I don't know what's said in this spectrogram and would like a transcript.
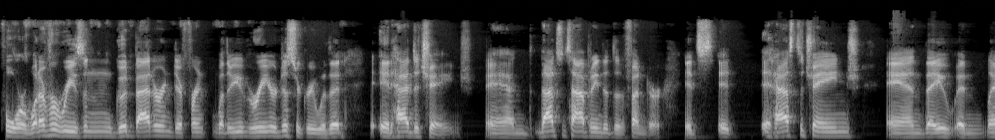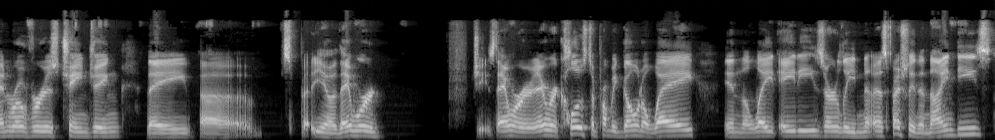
for whatever reason good bad or indifferent whether you agree or disagree with it it had to change. And that's what's happening to the defender. It's it it has to change and they and land rover is changing. They uh you know they were geez they were they were close to probably going away in the late 80s early especially the 90s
